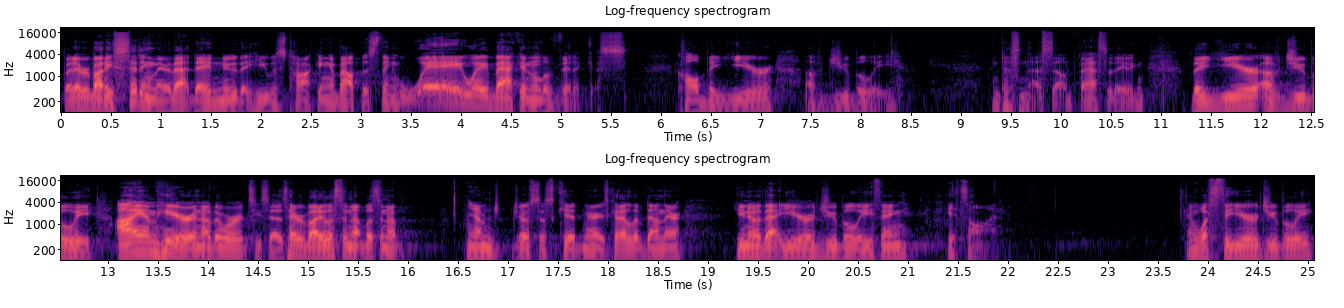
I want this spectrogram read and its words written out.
but everybody sitting there that day knew that he was talking about this thing way, way back in Leviticus called the year of Jubilee. And doesn't that sound fascinating? the year of Jubilee. I am here, in other words, he says. Hey, everybody, listen up, listen up. Yeah, I'm Joseph's kid, Mary's kid. I live down there. You know that year of Jubilee thing? It's on. And what's the year of Jubilee?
